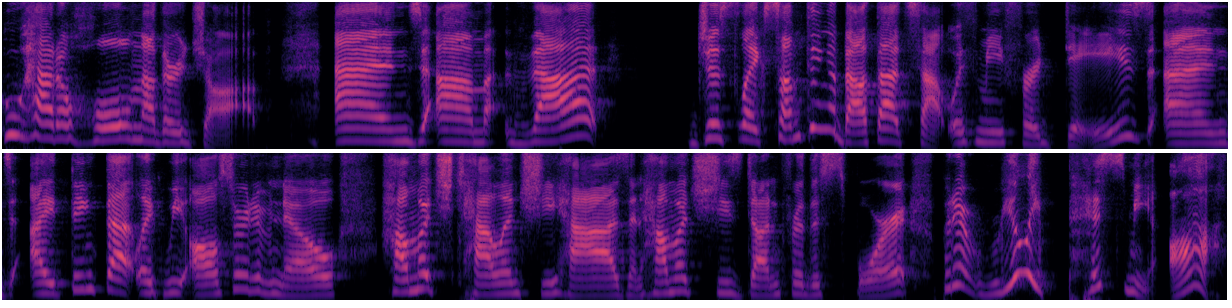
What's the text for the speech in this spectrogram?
who had a whole nother job. And um, that just like something about that sat with me for days. And I think that like we all sort of know how much talent she has and how much she's done for the sport, but it really pissed me off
